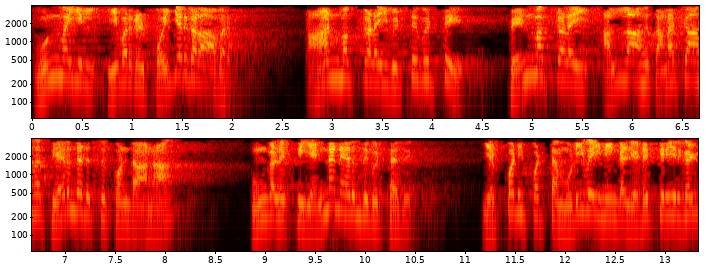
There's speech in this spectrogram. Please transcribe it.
உண்மையில் இவர்கள் பொய்யர்களாவர். ஆண் மக்களை விட்டுவிட்டு பெண் மக்களை அல்லாஹு தனக்காக தேர்ந்தெடுத்துக் கொண்டானா உங்களுக்கு என்ன நேர்ந்து விட்டது எப்படிப்பட்ட முடிவை நீங்கள் எடுக்கிறீர்கள்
